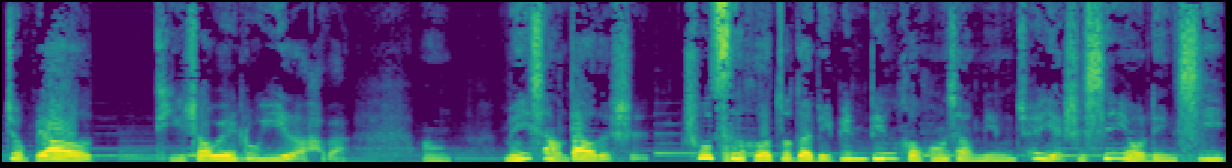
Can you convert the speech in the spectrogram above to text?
就不要提赵薇、陆毅了，好吧？嗯。没想到的是，初次合作的李冰冰和黄晓明却也是心有灵犀。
